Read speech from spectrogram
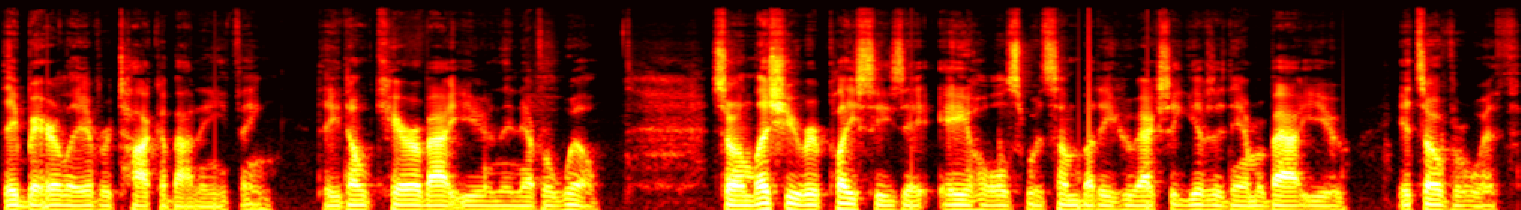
They barely ever talk about anything. They don't care about you, and they never will. So unless you replace these a-holes with somebody who actually gives a damn about you, it's over with,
